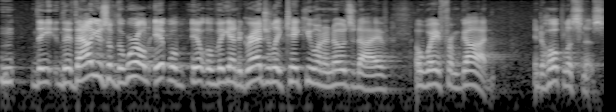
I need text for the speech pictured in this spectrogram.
the, the values of the world, it will, it will begin to gradually take you on a nosedive away from God into hopelessness.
